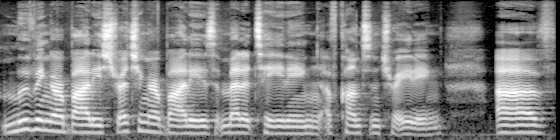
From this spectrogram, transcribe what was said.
moving our bodies, stretching our bodies, meditating, of concentrating, of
